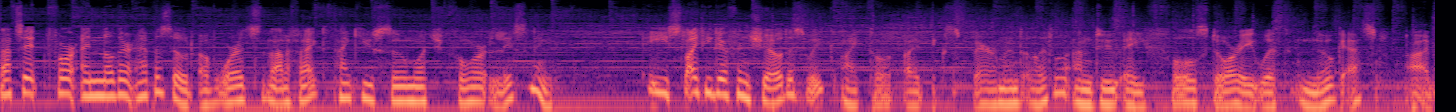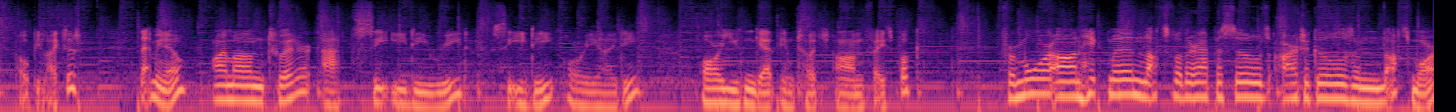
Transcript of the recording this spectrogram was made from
That's it for another episode of Words to That Effect. Thank you so much for listening. A slightly different show this week. I thought I'd experiment a little and do a full story with no guest. I hope you liked it. Let me know. I'm on Twitter at CEDReid, C-E-D or E-I-D, or you can get in touch on Facebook. For more on Hickman, lots of other episodes, articles, and lots more,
